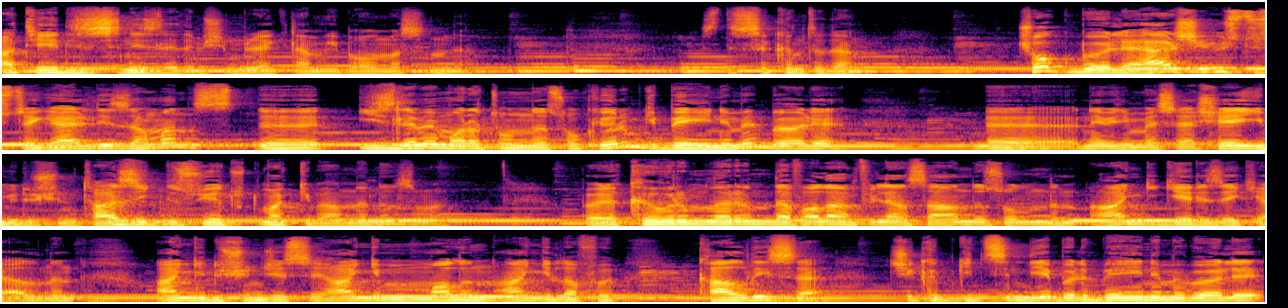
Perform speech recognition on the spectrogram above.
Atiye dizisini izledim şimdi reklam gibi olmasın da. Sıkıntıdan. Çok böyle her şey üst üste geldiği zaman e, izleme maratonuna sokuyorum ki beynimi böyle e, ne bileyim mesela şey gibi düşün. Tazikli suya tutmak gibi anladınız mı? Böyle kıvrımlarında falan filan sağında solunda hangi gerizekalının hangi düşüncesi, hangi malın hangi lafı kaldıysa çıkıp gitsin diye böyle beynimi böyle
